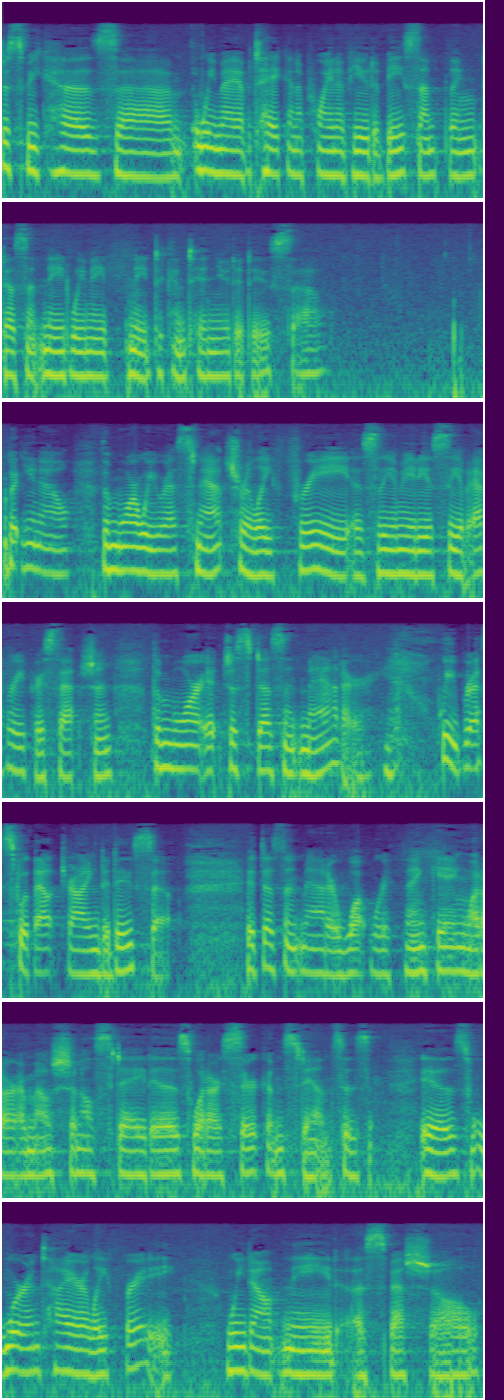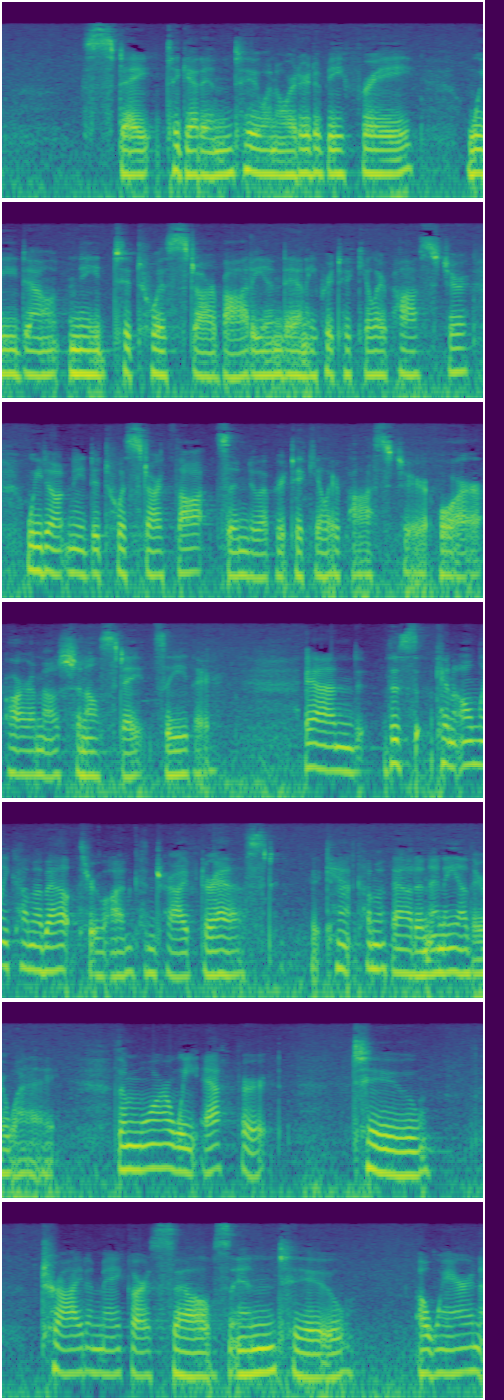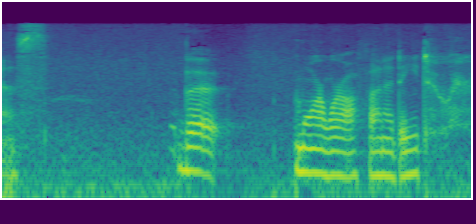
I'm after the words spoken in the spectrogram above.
just because um, we may have taken a point of view to be something doesn't need we need, need to continue to do so. But you know, the more we rest naturally free as the immediacy of every perception, the more it just doesn't matter. You know, we rest without trying to do so. It doesn't matter what we're thinking, what our emotional state is, what our circumstances is. We're entirely free. We don't need a special state to get into in order to be free. We don't need to twist our body into any particular posture. We don't need to twist our thoughts into a particular posture or our emotional states either. And this can only come about through uncontrived rest. It can't come about in any other way. The more we effort to try to make ourselves into awareness, the more we're off on a detour.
